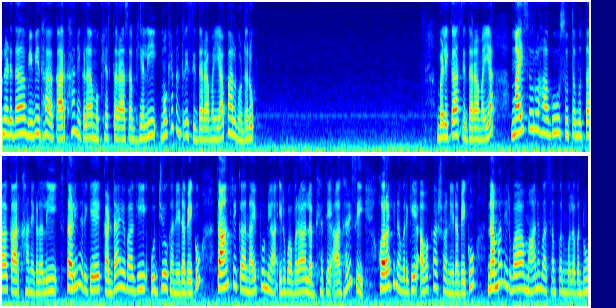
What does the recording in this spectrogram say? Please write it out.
ನಡೆದ ವಿವಿಧ ಕಾರ್ಖಾನೆಗಳ ಮುಖ್ಯಸ್ಥರ ಸಭೆಯಲ್ಲಿ ಮುಖ್ಯಮಂತ್ರಿ ಸಿದ್ದರಾಮಯ್ಯ ಪಾಲ್ಗೊಂಡರು. ಬಳಿಕ ಸಿದ್ದರಾಮಯ್ಯ, ಮೈಸೂರು ಹಾಗೂ ಸುತ್ತಮುತ್ತ ಕಾರ್ಖಾನೆಗಳಲ್ಲಿ ಸ್ಥಳೀಯರಿಗೆ ಕಡ್ಡಾಯವಾಗಿ ಉದ್ಯೋಗ ನೀಡಬೇಕು, ತಾಂತ್ರಿಕ ನೈಪುಣ್ಯ ಇರುವವರ ಲಭ್ಯತೆ ಆಧರಿಸಿ ಹೊರಗಿನವರಿಗೆ ಅವಕಾಶ ನೀಡಬೇಕು, ನಮ್ಮಲ್ಲಿರುವ ಮಾನವ ಸಂಪನ್ಮೂಲವನ್ನು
